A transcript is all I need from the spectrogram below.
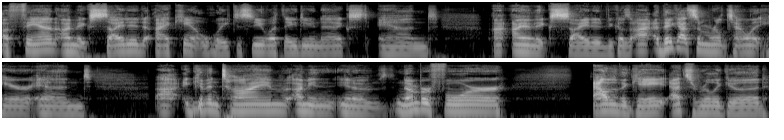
a fan. I'm excited. I can't wait to see what they do next, and I, I am excited because I, they got some real talent here. And uh, given time, I mean, you know, number four out of the gate, that's really good.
